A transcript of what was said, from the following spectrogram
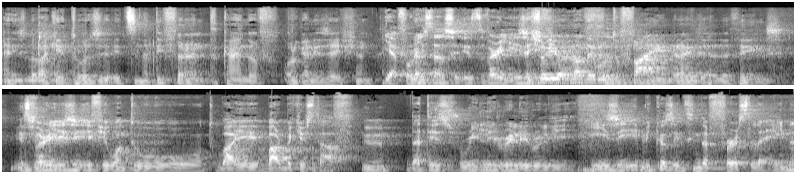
And in Slovakia, it was, it's in a different kind of organization. Yeah, for That's- instance, it's very easy. So you are not able to find, right, the, the things. It's very easy if you want to to buy barbecue stuff. Yeah. That is really, really, really easy because it's in the first lane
